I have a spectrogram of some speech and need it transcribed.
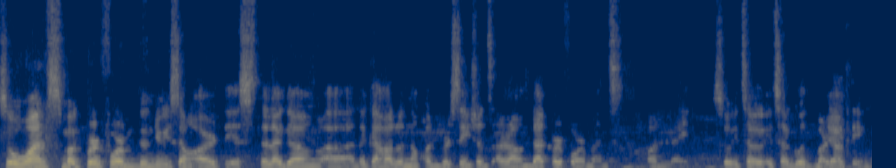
So once mag-perform dun yung isang artist, talagang uh, nagkakaroon ng conversations around that performance online. So it's a it's a good marketing.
